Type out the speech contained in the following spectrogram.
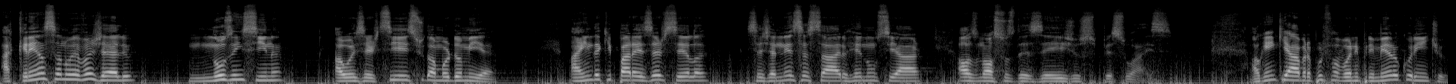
A crença no Evangelho nos ensina ao exercício da mordomia, ainda que para exercê-la seja necessário renunciar aos nossos desejos pessoais. Alguém que abra, por favor, em 1 Coríntios,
